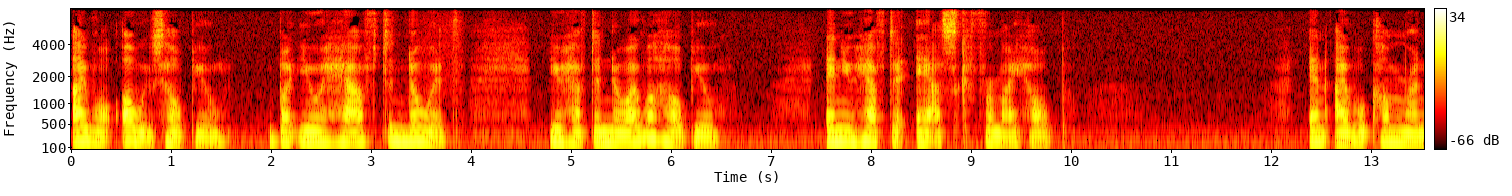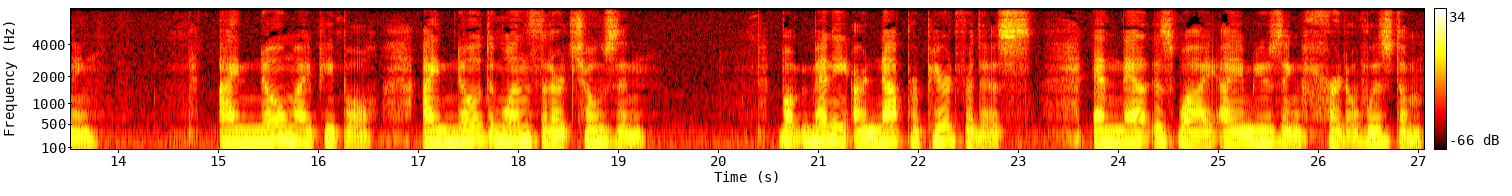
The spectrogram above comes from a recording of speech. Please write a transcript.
I will always help you, but you have to know it. You have to know I will help you and you have to ask for my help. And I will come running. I know my people. I know the ones that are chosen. But many are not prepared for this. And that is why I am using Heart of Wisdom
